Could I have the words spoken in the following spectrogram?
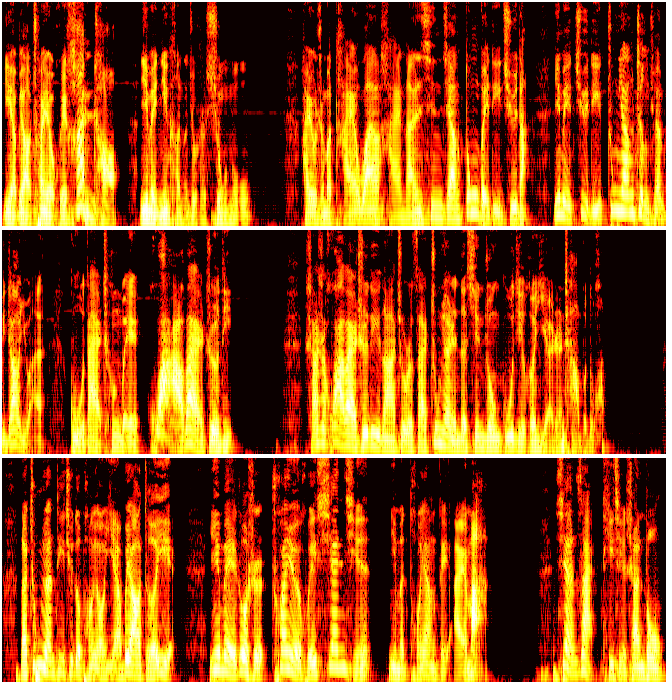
也不要穿越回汉朝，因为你可能就是匈奴。还有什么台湾、海南、新疆、东北地区的，因为距离中央政权比较远，古代称为化外之地。啥是化外之地呢？就是在中原人的心中，估计和野人差不多。那中原地区的朋友也不要得意，因为若是穿越回先秦，你们同样得挨骂。现在提起山东，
